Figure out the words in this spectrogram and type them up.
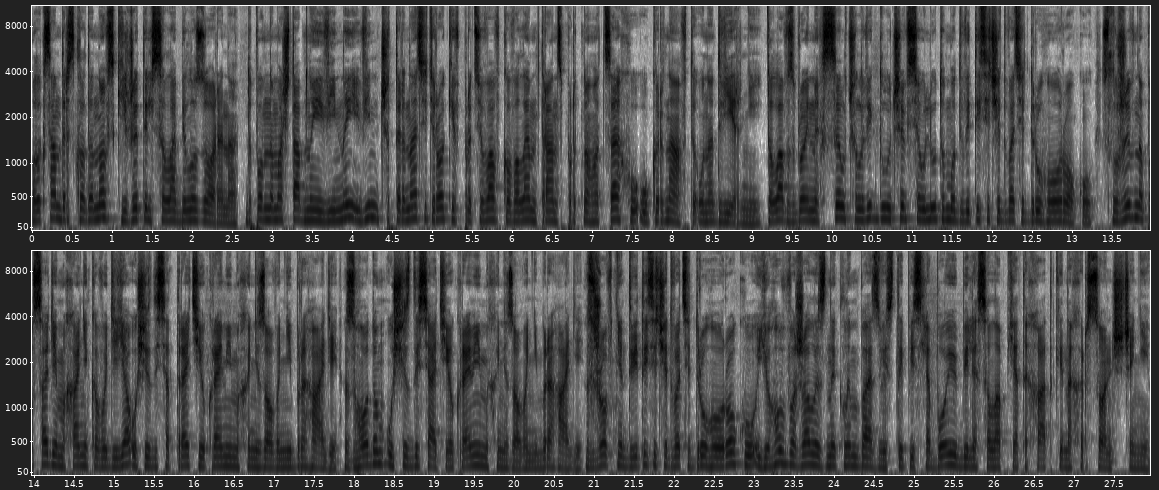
Олександр Складановський житель села Білозорина. До повномасштабної війни він 14 років працював ковалем транспортного цеху Укрнафти у надвірній. До лав збройних сил чоловік долучився у лютому 2022 року. Служив на посаді механіка водія у 63-й окремій механізованій бригаді, згодом у 60-й окремій механізованій бригаді. З жовтня 2022 року його вважали зниклим безвісти після бою біля села П'ятихатки на Херсонщині.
